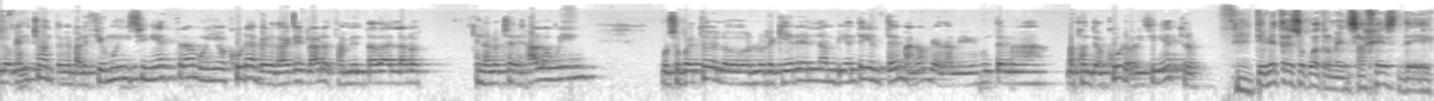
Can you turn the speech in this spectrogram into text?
lo que he dicho antes me pareció muy siniestra, muy oscura. Es verdad que, claro, está ambientada en la, no- en la noche de Halloween. Por supuesto, lo, requiere el ambiente y el tema, ¿no? Que también es un tema bastante oscuro y siniestro. Tiene tres o cuatro mensajes de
